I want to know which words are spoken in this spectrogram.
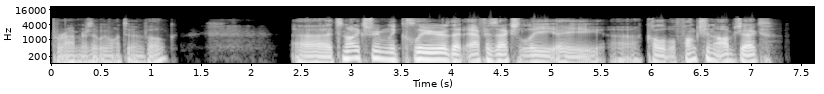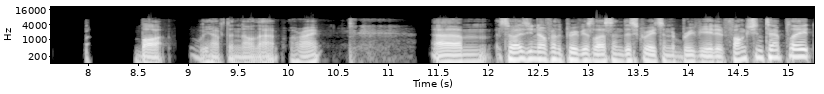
parameters that we want to invoke. Uh, it's not extremely clear that f is actually a uh, callable function object, but we have to know that, all right? Um, so as you know from the previous lesson, this creates an abbreviated function template,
